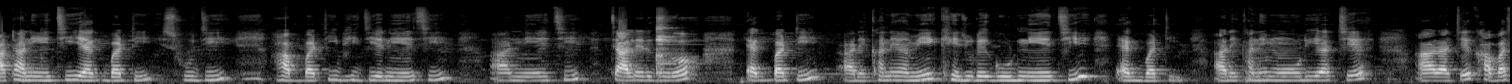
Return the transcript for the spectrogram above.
আটা নিয়েছি এক বাটি, সুজি হাফ বাটি ভিজিয়ে নিয়েছি, আর নিয়েছি চালের গুঁড়ো এক বাটি, আর এখানে আমি খেজুরের গুড় নিয়েছি এক বাটি। আর এখানে মৌরি আছে, আর আছে খাবার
